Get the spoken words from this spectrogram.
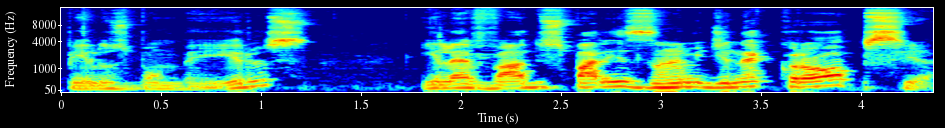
pelos bombeiros e levados para exame de necrópsia,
